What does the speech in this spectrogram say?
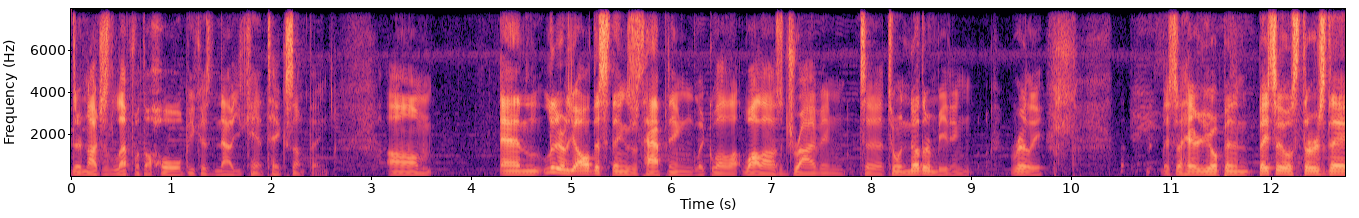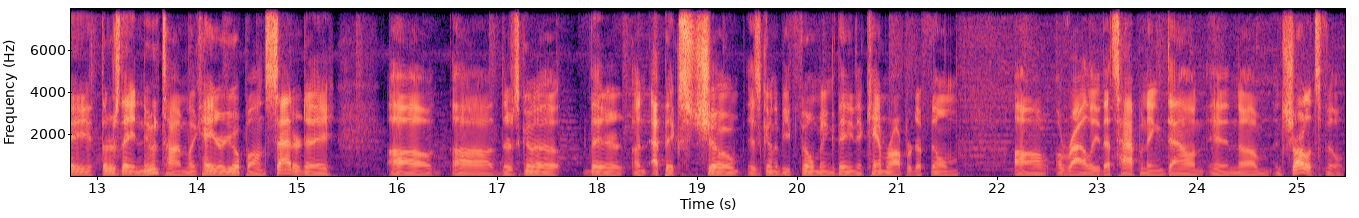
they're not just left with a hole because now you can't take something. Um, and literally all this things was happening like while while I was driving to to another meeting. Really, they said, "Hey, are you open?" Basically, it was Thursday Thursday noontime. Like, "Hey, are you open on Saturday?" Uh, uh, there's gonna there an Epix show is gonna be filming. They need a camera operator to film um, a rally that's happening down in um, in Charlottesville.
